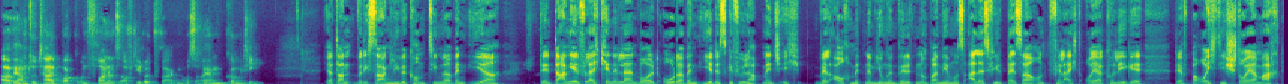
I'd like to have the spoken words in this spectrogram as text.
aber wir haben total Bock und freuen uns auf die Rückfragen aus eurem Com-Team. Ja, dann würde ich sagen, liebe Com-Teamler, wenn ihr den Daniel vielleicht kennenlernen wollt oder wenn ihr das Gefühl habt, Mensch, ich will auch mit einem jungen Wilden und bei mir muss alles viel besser und vielleicht euer Kollege, der bei euch die Steuer macht,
